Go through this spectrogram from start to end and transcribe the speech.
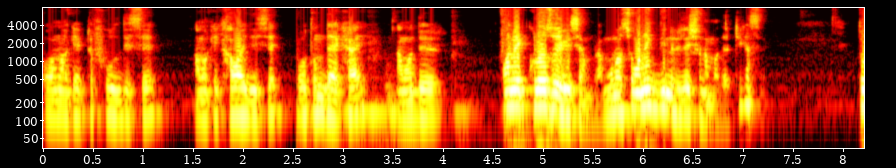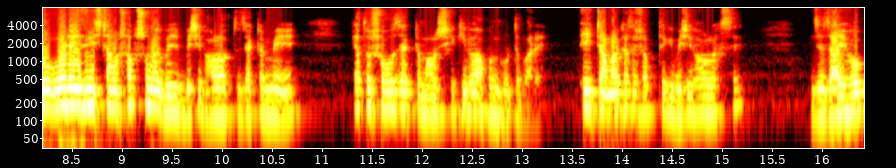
ও আমাকে একটা ফুল দিছে আমাকে খাওয়াই দিছে। প্রথম দেখায় আমাদের অনেক ক্লোজ হয়ে গেছি আমরা। মনে হচ্ছে অনেক দিনের রিলেশন আমাদের ঠিক আছে? তো ওর এই জিনিসটা আমার সবসময় বেশি ভালো লাগতো যে একটা মেয়ে এত সহজে একটা মানুষকে কীভাবে আপন করতে পারে। এইটা আমার কাছে সব থেকে বেশি ভালো লাগছে যে যাই হোক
